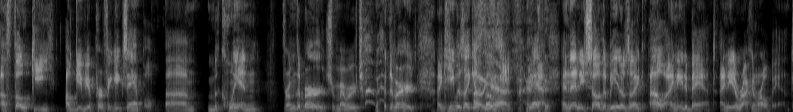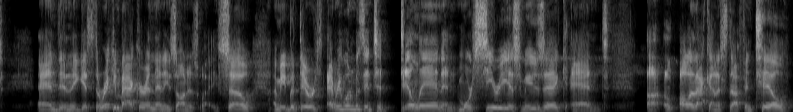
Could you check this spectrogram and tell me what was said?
a folkie. I'll give you a perfect example. Um, McGuinn from the Byrds. Remember we were talking about the Byrds? Like he was like a Oh, folkie. yeah. yeah. And then he saw the Beatles like, oh, I need a band. I need a rock and roll band. And then he gets the Rickenbacker and then he's on his way. So, I mean, but there was, everyone was into Dylan and more serious music and uh, all of that kind of stuff until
